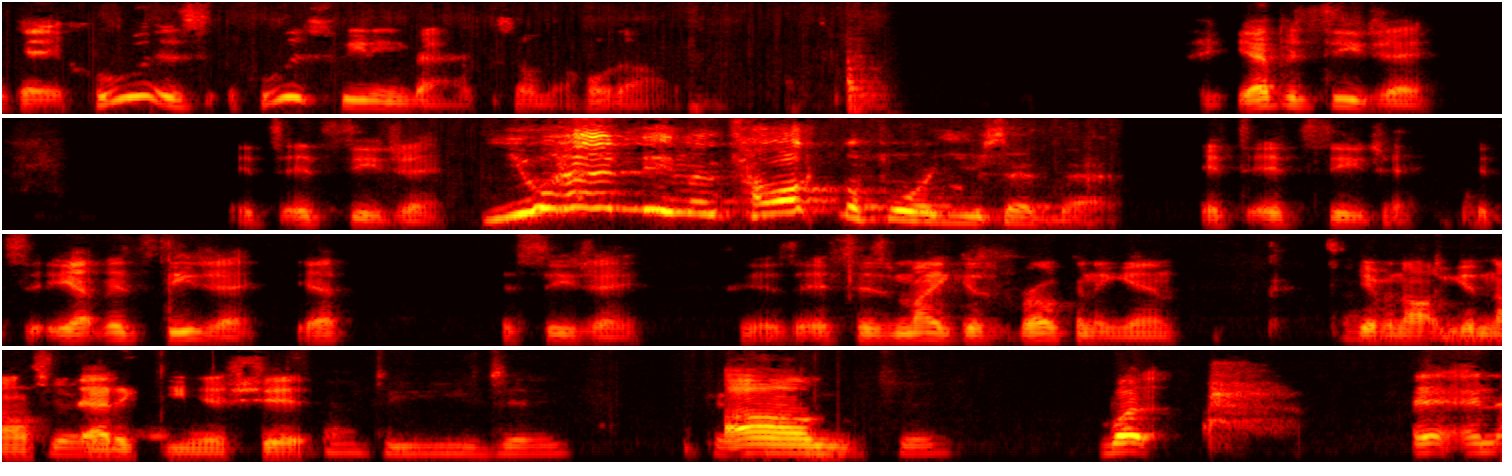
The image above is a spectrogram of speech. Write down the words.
okay, who is who is feeding back? So hold on. Yep, it's DJ. It's it's DJ. You hadn't even talked before you said that. It's it's DJ. It's yep, it's DJ. Yep, it's DJ. It's, it's his mic is broken again. It's giving all getting all staticky and shit. DJ. Um, But and, and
